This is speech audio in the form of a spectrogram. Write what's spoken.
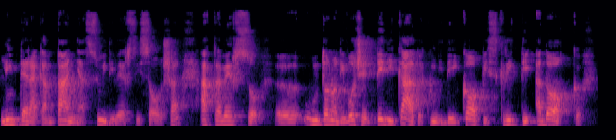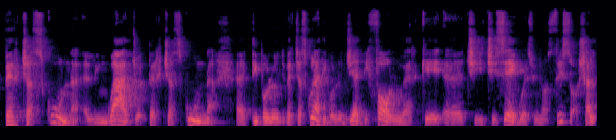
l'intera campagna sui diversi social attraverso un tono di voce dedicato e quindi dei copy scritti ad hoc per ciascun linguaggio e per, ciascun, tipolo- per ciascuna tipologia di follower che eh, ci, ci segue sui nostri social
